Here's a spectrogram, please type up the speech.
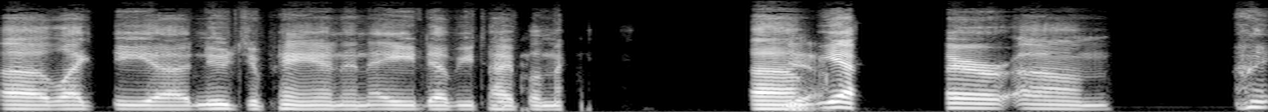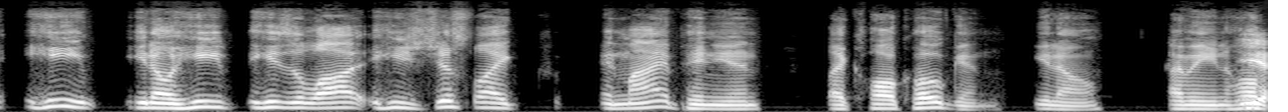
uh, like the uh, New Japan and AEW type of match. Um, yeah, yeah where um, he you know he he's a lot he's just like in my opinion like Hulk Hogan. You know, I mean Hulk yeah.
